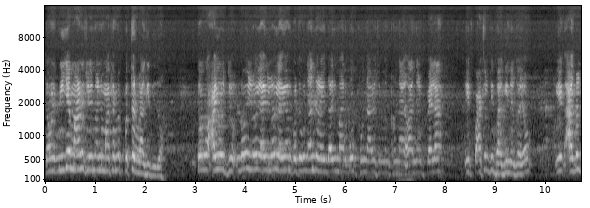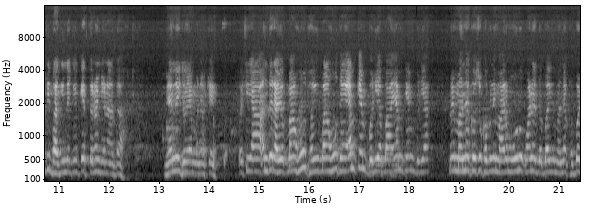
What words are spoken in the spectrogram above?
તો મને બીજે માણસ લઈને મને માથામાં પથ્થર વાગી દીધો. તો હું આવ્યો લોહી લોહી આવી, લોહી આવ્યો એમ કરતો અંદર આવ્યો. દાદી, મારે બહુ ફોન આવે છે, મને ફોન આવ્યો અંદર પહેલાં એક પાછળથી ભાગીને ગયો. એક આગળથી ભાગીને ગયો કે ત્રણ જણા હતા. મેં નહીં જોયા મને કે. પછી આ અંદર આવ્યો, બા શું થયું? બા શું થયું? એમ કેમ ભર્યા? બા, એમ કેમ પડ્યા મેં મને કશું ખબર નહીં, મારું મોઢું કોણે દબાવ્યું મને ખબર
